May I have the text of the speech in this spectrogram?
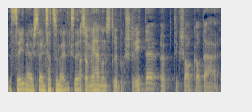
Die Szene ist sensationell gesehen. Also wir haben uns darüber gestritten, ob der Geschaka der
